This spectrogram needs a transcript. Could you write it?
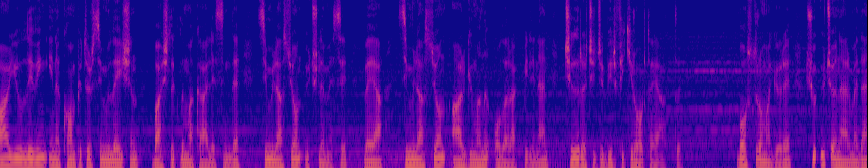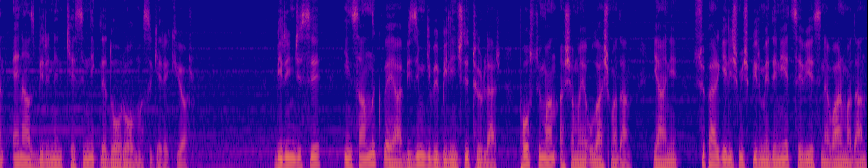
Are You Living in a Computer Simulation başlıklı makalesinde simülasyon üçlemesi veya simülasyon argümanı olarak bilinen çığır açıcı bir fikir ortaya attı. Bostrom'a göre şu üç önermeden en az birinin kesinlikle doğru olması gerekiyor. Birincisi, insanlık veya bizim gibi bilinçli türler posthüman aşamaya ulaşmadan yani süper gelişmiş bir medeniyet seviyesine varmadan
